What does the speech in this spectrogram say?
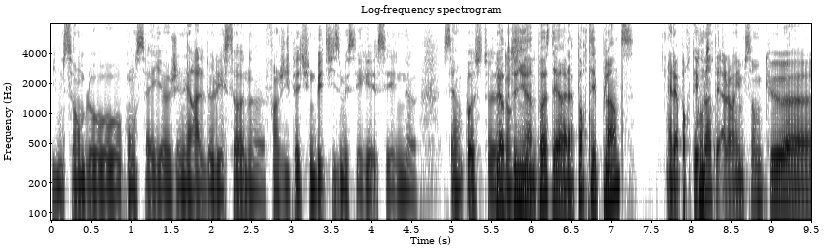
il me semble, au Conseil général de l'Essonne. Enfin, j'y peut-être une bêtise, mais c'est un poste. Elle a obtenu un poste, d'ailleurs, elle a porté plainte elle a porté plainte. Alors il me semble que euh,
